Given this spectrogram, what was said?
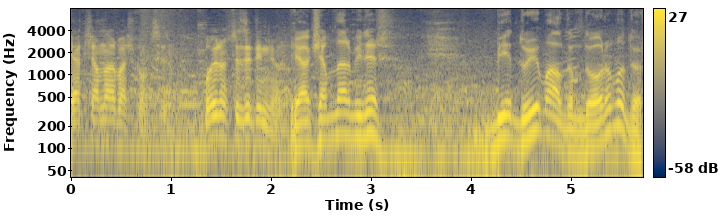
İyi akşamlar başkomiserim. Buyurun sizi dinliyorum. İyi akşamlar Münir. Bir duyum aldım doğru mudur?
